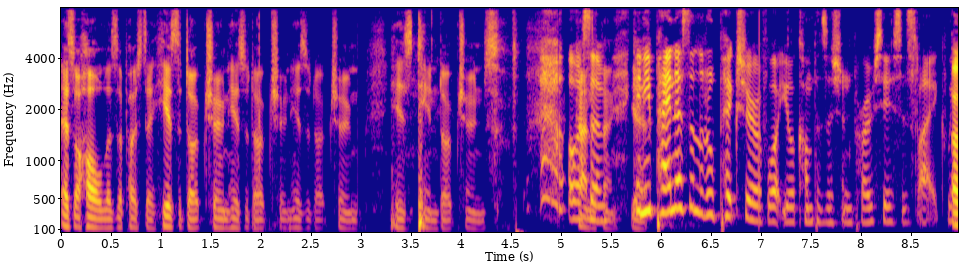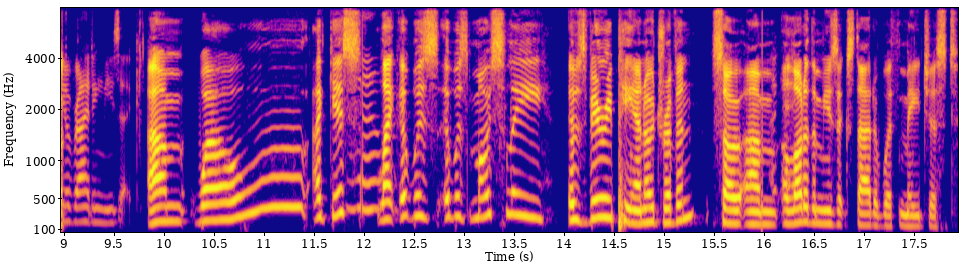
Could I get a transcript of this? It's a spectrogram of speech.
as a whole, as opposed to here's a dope tune, here's a dope tune, here's a dope tune, here's ten dope tunes. awesome. kind of thing. Can you paint us a little picture of what your composition process is like when Uh, you're writing music? Um, well, I guess Yeah. like it was it was mostly it was very piano driven. So um, a lot of the music started with me just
